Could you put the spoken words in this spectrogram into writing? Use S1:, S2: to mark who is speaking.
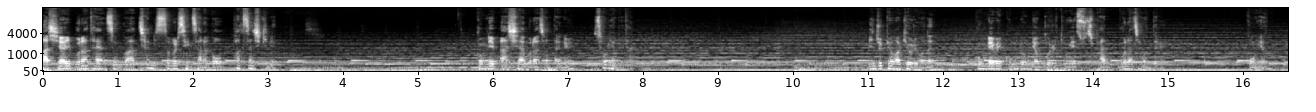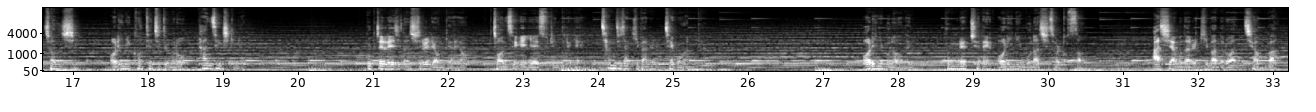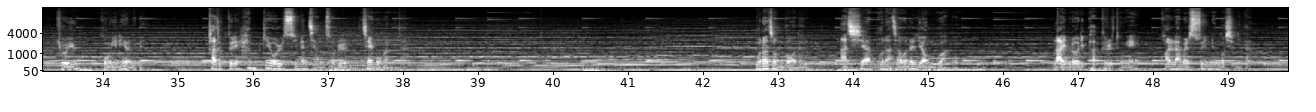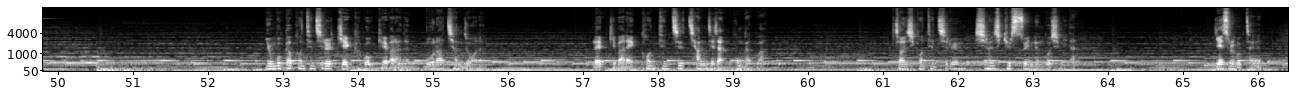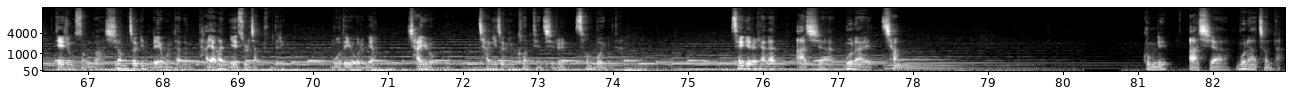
S1: 아시아의 문화 다양성과 창의성을 생산하고 확산시키는 국립 아시아 문화 전당을 소개합니다. 민주평화교류원은 국내외 공동 연구를 통해 수집한 문화 자원들을 공연, 전시, 어린이 콘텐츠 등으로 탄생시키며 국제 레지던시를 연계하여 전 세계 예술인들에게 창제적 기반을 제공합니다. 어린이 문화원은 국내 최대 어린이 문화 시설로서 아시아 문화를 기반으로 한 체험과 교육, 공연이 열리며 가족들이 함께 올 수 있는 장소를 제공합니다. 문화정보원은 아시아 문화 자원을 연구하고 라이브러리 파크를 통해 관람할 수 있는 곳입니다. 융복합 콘텐츠를 기획하고 개발하는 문화창조원은 랩 기반의 콘텐츠 창제작 공간과 전시 콘텐츠를 실현시킬 수 있는 곳입니다. 예술극장은 대중성과 실험적인 내용을 담은 다양한 예술 작품들이 무대에 오르며 자유롭고 창의적인 콘텐츠를 선보입니다. 세계를 향한 아시아 문화의 창 국립 아시아 문화 전당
